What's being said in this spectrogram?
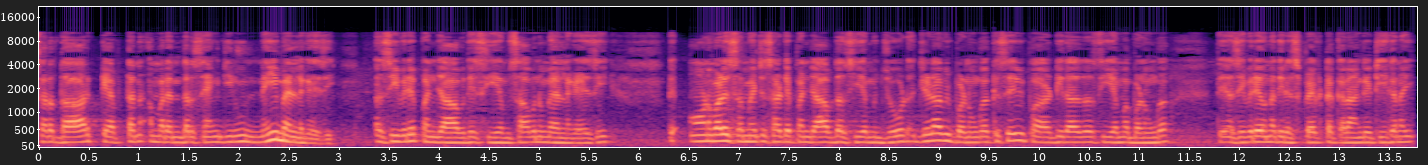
ਸਰਦਾਰ ਕੈਪਟਨ ਅਮਰਿੰਦਰ ਸਿੰਘ ਜੀ ਨੂੰ ਨਹੀਂ ਮਿਲਣ ਗਏ ਸੀ। ਅਸੀਂ ਵੀਰੇ ਪੰਜਾਬ ਦੇ ਸੀਐਮ ਸਾਹਿਬ ਨੂੰ ਮਿਲਣ ਗਏ ਸੀ। ਤੇ ਆਉਣ ਵਾਲੇ ਸਮੇਂ 'ਚ ਸਾਡੇ ਪੰਜਾਬ ਦਾ ਸੀਐਮ ਜੋੜ ਜਿਹੜਾ ਵੀ ਬਣੂਗਾ, ਕਿਸੇ ਵੀ ਪਾਰਟੀ ਦਾ ਸੀਐਮ ਬਣੂਗਾ। ਤੇ ਅਸੀਂ ਵੀਰੇ ਉਹਨਾਂ ਦੀ ਰਿਸਪੈਕਟ ਕਰਾਂਗੇ, ਠੀਕ ਹੈ ਨਾ ਜੀ?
